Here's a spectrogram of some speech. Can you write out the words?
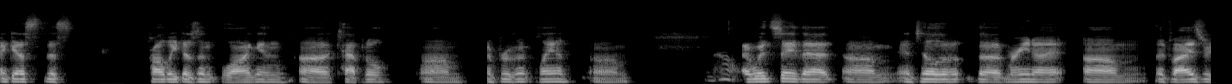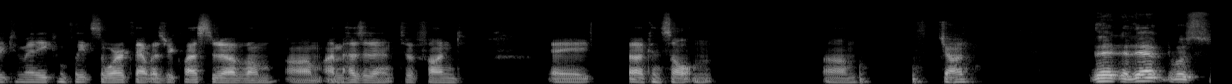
I guess this probably doesn't belong in uh, capital um, improvement plan. Um, No. I would say that um, until the Marina um, Advisory Committee completes the work that was requested of them, um, I'm hesitant to fund a, a consultant. Um, John? That, that was,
